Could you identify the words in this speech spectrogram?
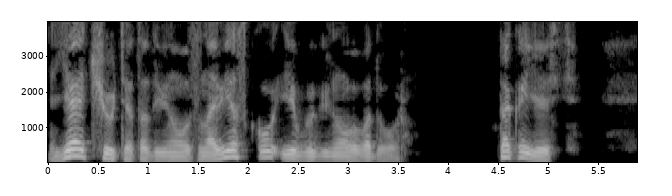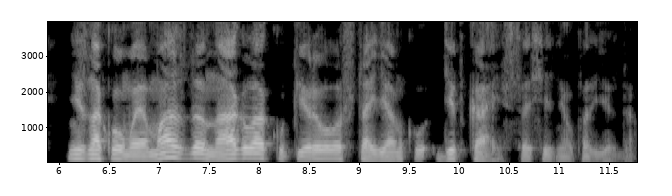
Я чуть отодвинул занавеску и выглянул во двор. Так и есть. Незнакомая Мазда нагло оккупировала стоянку детка из соседнего подъезда.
